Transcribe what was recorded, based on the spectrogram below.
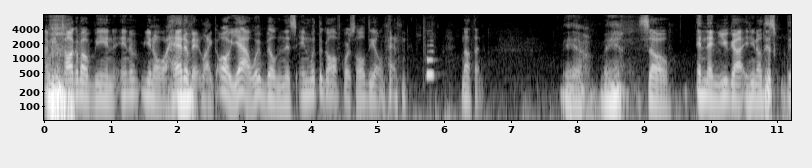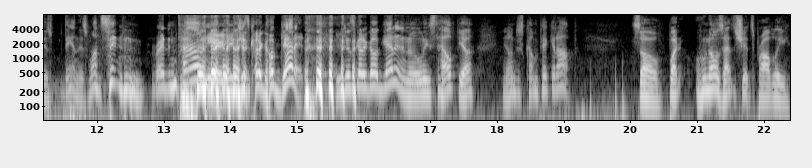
I mean, talk about being in, a, you know, ahead of mm-hmm. it. Like, oh yeah, we're building this in with the golf course, the whole deal. And then, poof, nothing. Yeah, man. So, and then you got, you know, this, this, Dan, this one sitting right in town here. You just got to go get it. You just got to go get it and it'll at least help you. You know, just come pick it up. So, but who knows? That shit's probably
